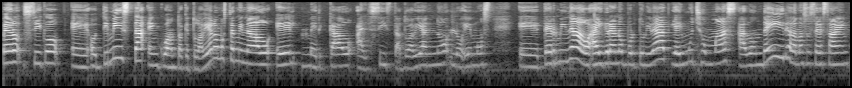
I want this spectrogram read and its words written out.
pero sigo eh, optimista en cuanto a que todavía no hemos terminado el mercado alcista, todavía no lo hemos eh, terminado. Hay gran oportunidad y hay mucho más a dónde ir. Además, ustedes saben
